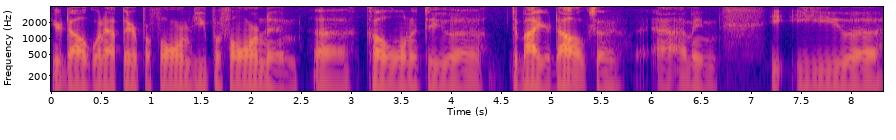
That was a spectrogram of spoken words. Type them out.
your dog went out there, performed, you performed, and uh, Cole wanted to uh, to buy your dog. So I, I mean, you you, uh,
